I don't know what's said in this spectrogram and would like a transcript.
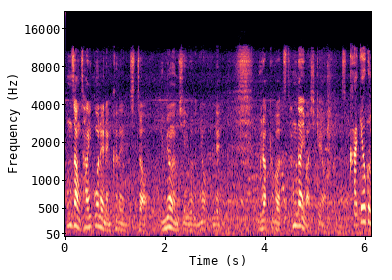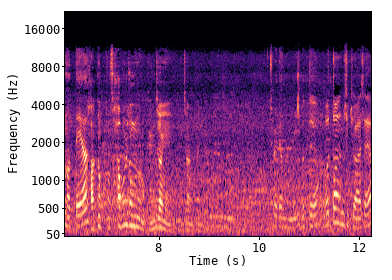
항상 상위권에 랭크된 진짜 유명한 음식이거든요. 근데 우리 학교가 상당히 맛있게 해요. 그래서 가격은 어때요? 가격도 4불 정도로 굉장히 괜찮은 편이에요. 저렴하네. 어때요? 어떤 음식 좋아하세요?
